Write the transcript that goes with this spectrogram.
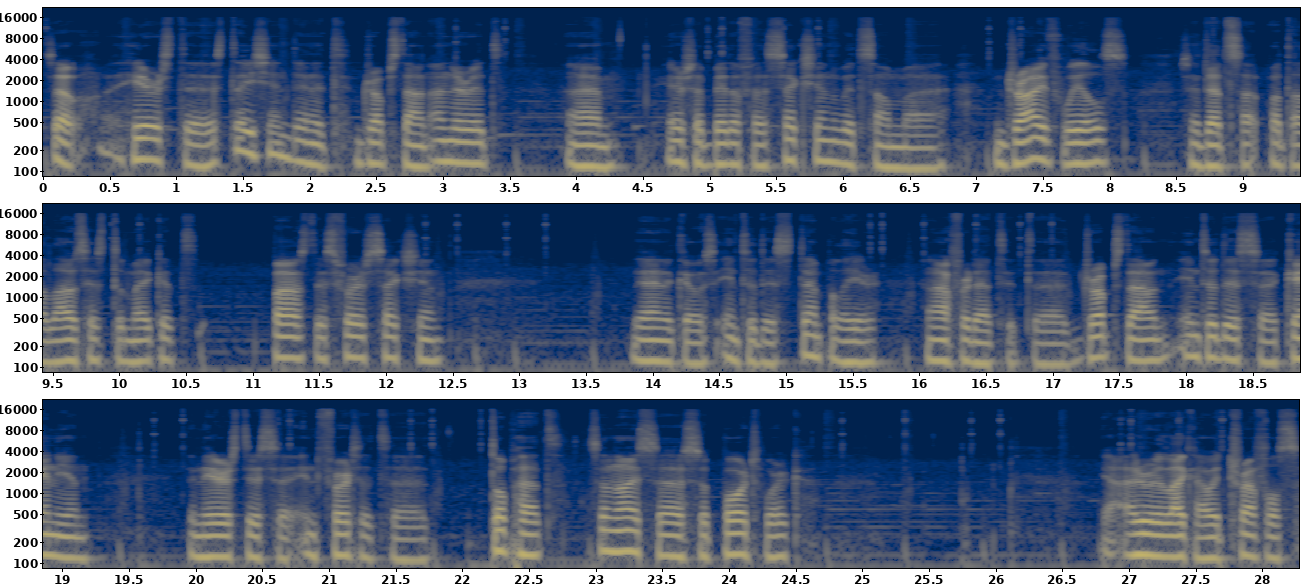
So, here's the station, then it drops down under it. Um, here's a bit of a section with some uh, drive wheels, so that's uh, what allows us to make it past this first section. Then it goes into this temple here, and after that it uh, drops down into this uh, canyon. Then here's this uh, inverted uh, top hat. Some nice uh, support work. Yeah, I really like how it travels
